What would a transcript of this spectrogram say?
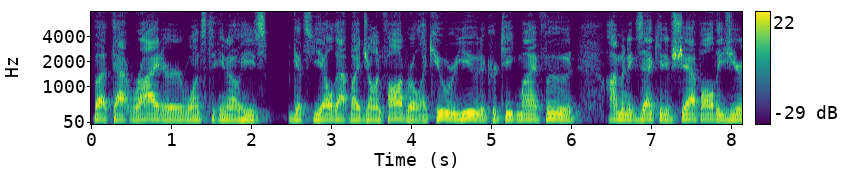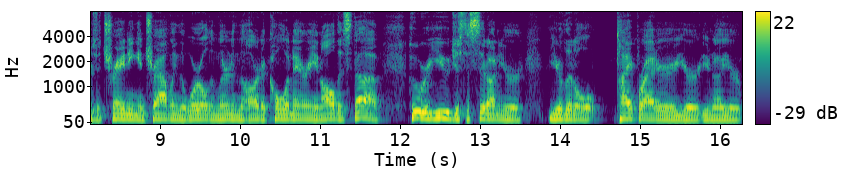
but that writer wants to. You know, he's gets yelled at by Jon Favreau, like, "Who are you to critique my food? I'm an executive chef, all these years of training and traveling the world and learning the art of culinary and all this stuff. Who are you just to sit on your your little typewriter, your you know your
